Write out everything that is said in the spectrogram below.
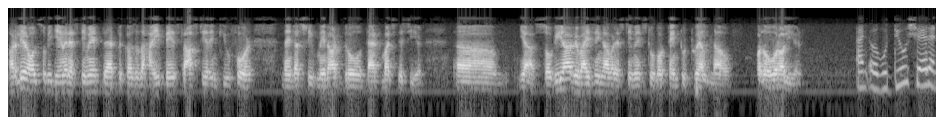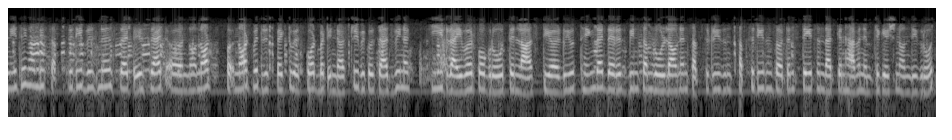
earlier also we gave an estimate that because of the high base last year in Q4, the industry may not grow that much this year. Um, yeah, so we are revising our estimates to about 10 to 12 now for the overall year. And uh, would you share anything on the subsidy business that is that uh, no, not not with respect to escort but industry because that's been a key driver for growth in last year. Do you think that there has been some roll down in subsidies and subsidies in certain states and that can have an implication on the growth?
